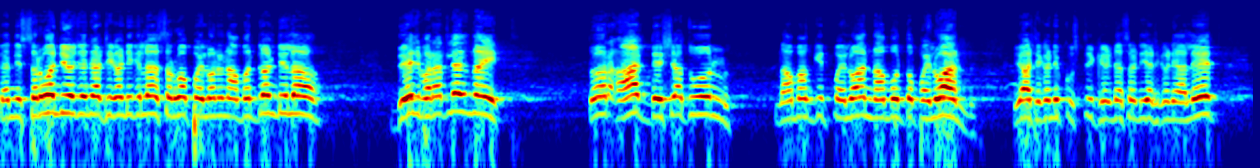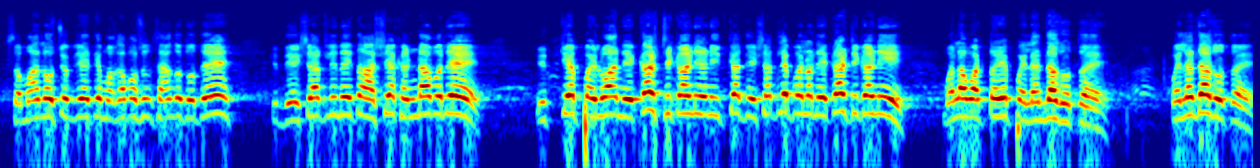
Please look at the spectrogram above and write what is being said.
त्यांनी सर्व नियोजन या ठिकाणी केलं सर्व पैलवानांना आमंत्रण दिलं. देशभरातलेच नाहीत. तर आठ देशातून नामांकित पैलवान नामवंत पैलवान या ठिकाणी कुस्ती खेळण्यासाठी या ठिकाणी आलेत. समालोचक जे आहे ते मगापासून सांगत होते की देशातली नाही तर आशिया खंडामध्ये इतके पैलवान एकाच ठिकाणी आणि इतक्या देशातले पैलवान एकाच ठिकाणी मला वाटतं हे पहिल्यांदाच होतं आहे पहिल्यांदाच होत आहे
